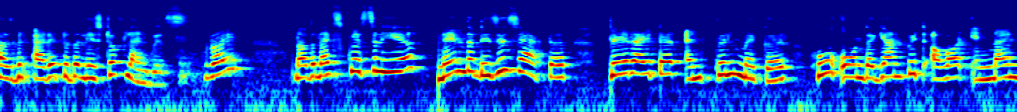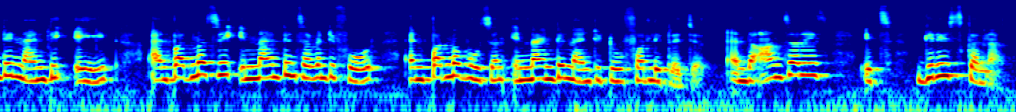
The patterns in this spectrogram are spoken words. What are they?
has been added to the list of languages right? Now the next question here. Name the deceased actor playwright and filmmaker who won the Gyanpith award in 1998 and Padma Shri in 1974 and Padma Bhushan in 1992 for literature. And the answer is it's Girish Karnad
